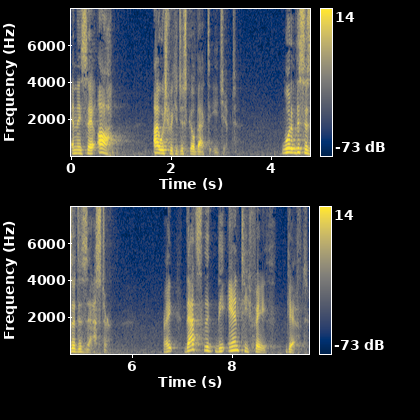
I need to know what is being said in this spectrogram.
and they say, Oh, I wish we could just go back to Egypt. What, this is a disaster, right? That's the, the anti faith gift.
